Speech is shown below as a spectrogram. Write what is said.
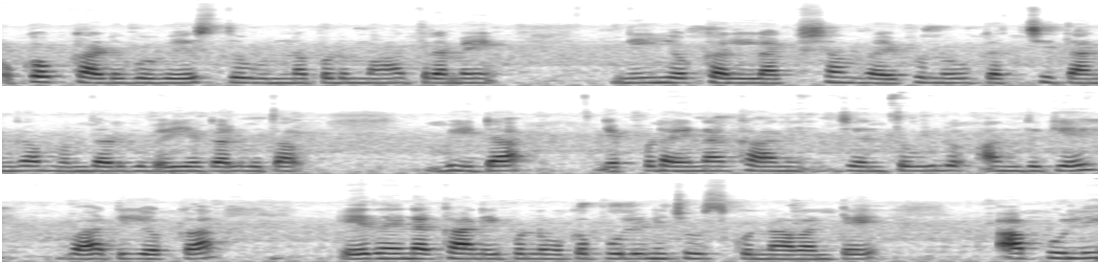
ఒక్కొక్క అడుగు వేస్తూ ఉన్నప్పుడు మాత్రమే నీ యొక్క లక్ష్యం వైపు నువ్వు ఖచ్చితంగా ముందడుగు వేయగలుగుతావు. బీటా ఎప్పుడైనా కానీ జంతువులు అందుకే వాటి యొక్క ఏదైనా కానీ ఇప్పుడు నువ్వు ఒక పులిని చూసుకున్నావంటే ఆ పులి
